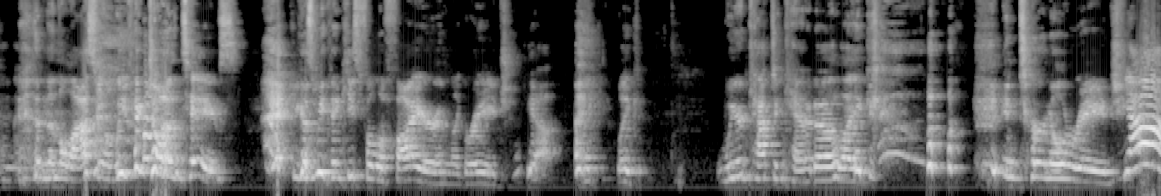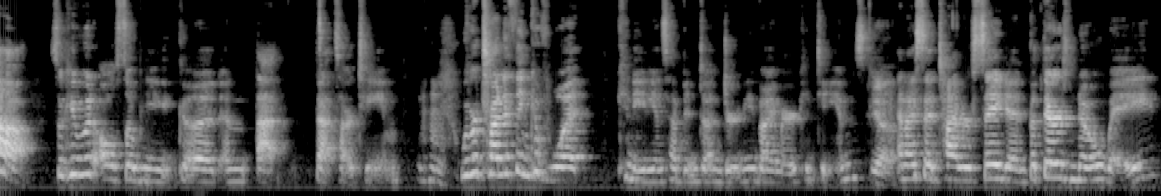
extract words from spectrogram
And then And then the last one, we picked Jonathan Toews. because we think he's full of fire and like rage. Yeah. Like, like weird Captain Canada, like internal rage. Yeah. So he would also be good, and that that's our team. Mhm. We were trying to think of what Canadians have been done dirty by American teams, Yeah. and I said Tyler Seguin, but there's no way.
